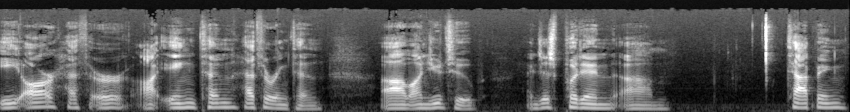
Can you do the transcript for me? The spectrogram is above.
E R Hetherington Hetherington um, on YouTube, and just put in um, tapping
